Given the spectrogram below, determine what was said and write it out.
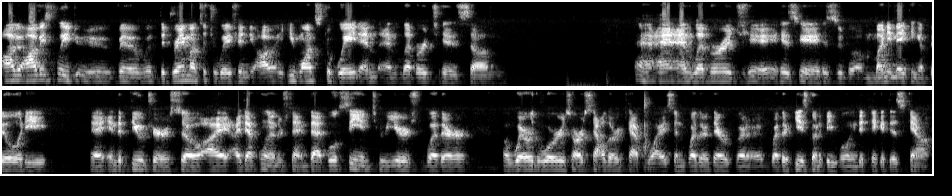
Obviously, uh, with the Draymond situation, uh, he wants to wait and, and leverage his um, and leverage his his money making ability uh, in the future. So I, I definitely understand that. We'll see in two years whether uh, where the Warriors are salary cap wise and whether they're to, whether he's going to be willing to take a discount.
